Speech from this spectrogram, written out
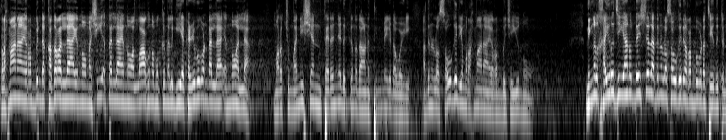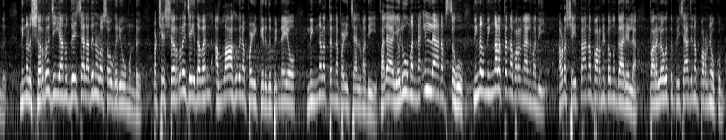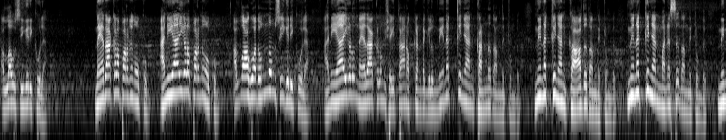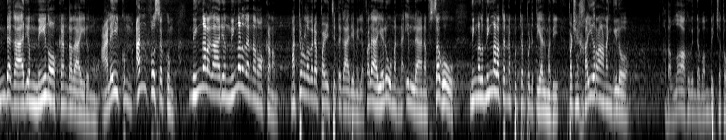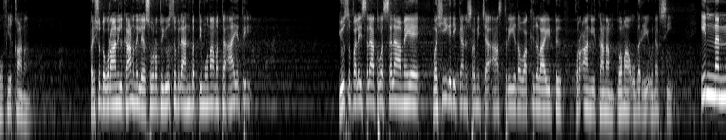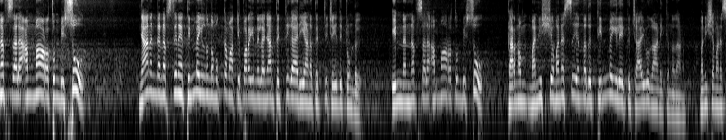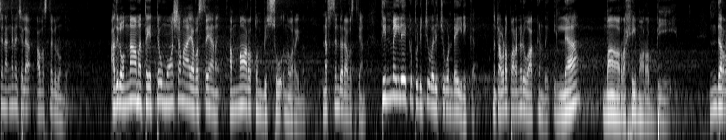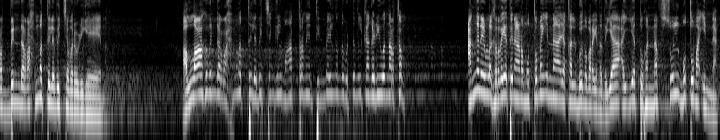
റഹ്മാനായ റബ്ബിന്റെ ഖദറല്ല എന്നോ മഷീയത്തല്ല എന്നോ അള്ളാഹു നമുക്ക് നൽകിയ കഴിവ് കൊണ്ടല്ല എന്നോ അല്ല. മറിച്ച് മനുഷ്യൻ തിരഞ്ഞെടുക്കുന്നതാണ് തിന്മയുടെ വഴി. അതിനുള്ള സൗകര്യം റഹ്മാനായ റബ്ബ് ചെയ്യുന്നു. നിങ്ങൾ ഹൈർ ചെയ്യാൻ ഉദ്ദേശിച്ചാൽ അതിനുള്ള സൗകര്യം റബ്ബ് ഇവിടെ ചെയ്തിട്ടുണ്ട്. നിങ്ങൾ ഷെറ് ചെയ്യാൻ ഉദ്ദേശിച്ചാൽ അതിനുള്ള സൗകര്യവുമുണ്ട്. പക്ഷേ ഷെറ് ചെയ്തവൻ അള്ളാഹുവിനെ പഴിക്കരുത്. പിന്നെയോ നിങ്ങളെ തന്നെ പഴിച്ചാൽ മതി. ഫല യലൂമന്ന ഇല്ലാ നഫ്സഹു. നിങ്ങൾ നിങ്ങളെ തന്നെ പറഞ്ഞാൽ മതി. അവിടെ ഷെയ്ത്താനെ പറഞ്ഞിട്ടൊന്നും കാര്യമില്ല. പരലോകത്ത് പിശാചിനെ പറഞ്ഞു നോക്കും. അള്ളാഹു സ്വീകരിക്കൂല. നേതാക്കളെ പറഞ്ഞു നോക്കും. അനുയായികളെ പറഞ്ഞു നോക്കും. അള്ളാഹു അതൊന്നും സ്വീകരിക്കൂല. അനുയായികളും നേതാക്കളും ഷെയ്ത്താനൊക്കെ ഉണ്ടെങ്കിലും നിനക്ക് ഞാൻ കണ്ണ് തന്നിട്ടുണ്ട്. നിനക്ക് ഞാൻ കാത് തന്നിട്ടുണ്ട്. നിനക്ക് ഞാൻ മനസ്സ് തന്നിട്ടുണ്ട്. നിന്റെ കാര്യം നീ നോക്കേണ്ടതായിരുന്നു. അലയിക്കും അൻഫുസക്കും. നിങ്ങളെ കാര്യം നിങ്ങൾ തന്നെ നോക്കണം. മറ്റുള്ളവരെ പഴിച്ചിട്ട് കാര്യമില്ല. ഫല യലൂമന്ന ഇല്ലാ നഫ്സഹു. നിങ്ങൾ നിങ്ങളെ തന്നെ കുറ്റപ്പെടുത്തിയാൽ മതി. പക്ഷേ ഹൈറാണെങ്കിലോ അത് അള്ളാഹുവിന്റെ വമ്പിച്ച തൗഫീഖാണ്. പരിശുദ്ധ ഖുറാനിൽ കാണുന്നില്ലേ? സൂറത്ത് യൂസുഫിലെ അൻപത്തി മൂന്നാമത്തെ ആയത്തിൽ യൂസുഫ് അലൈഹി സ്വലാത്തു വസ്സലാമയെ വശീകരിക്കാൻ ശ്രമിച്ച ആ സ്ത്രീയുടെ വാക്കുകളായിട്ട് ഖുർആാനിൽ കാണാം. വമാ ഉബരി ഉനഫ്സി ഇന്നഫ്സല അമ്മാറത്തും ബിസൂ ഞാൻ എന്റെ നഫ്സിനെ തിന്മയിൽ നിന്ന് മുക്തമാക്കി പറയുന്നില്ല. ഞാൻ തെറ്റുകാരിയാണ് തെറ്റ് ചെയ്തിട്ടുണ്ട്. ഇന്ന നഫ്സല അമ്മാറത്തും കാരണം മനുഷ്യ മനസ്സ് എന്നത് തിന്മയിലേക്ക് ചായ്വ് കാണിക്കുന്നതാണ്. മനുഷ്യ മനസ്സിന് അങ്ങനെ ചില അവസ്ഥകളുണ്ട്. അതിലൊന്നാമത്തെ ഏറ്റവും മോശമായ അവസ്ഥയാണ് അമ്മാറത്തും ബിസു എന്ന് പറയുന്നത്. നഫ്സിന്റെ ഒരവസ്ഥയാണ് തിന്മയിലേക്ക് പിടിച്ചു വലിച്ചുകൊണ്ടേയിരിക്കുക എന്നിട്ട് അവിടെ പറഞ്ഞൊരു വാക്കുണ്ട്. ഇല്ല മാ റഹിമ റബ്ബി. എന്റെ റബ്ബിന്റെ റഹ്മത്ത് ലഭിച്ചവരൊഴികേന്ന് അള്ളാഹുവിന്റെ റഹ്മത്ത് ലഭിച്ചെങ്കിൽ മാത്രമേ തിന്മയിൽ നിന്ന് വിട്ടു നിൽക്കാൻ കഴിയൂ എന്നർത്ഥം. അങ്ങനെയുള്ള ഹൃദയത്തിനാണ് മുത്തുമയിന്നായ കൽബ് എന്ന് പറയുന്നത്. യാ അയ്യത്തുഹൻ നഫ്സുൽ മുത്തുമ ഇന്ന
